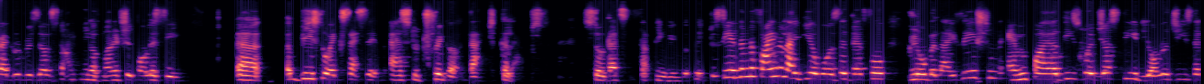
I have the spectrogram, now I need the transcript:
Federal Reserve's tightening of monetary policy uh, be so excessive as to trigger that collapse? So that's something we would wait to see. And then the final idea was that, therefore, globalization, empire, these were just the ideologies that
